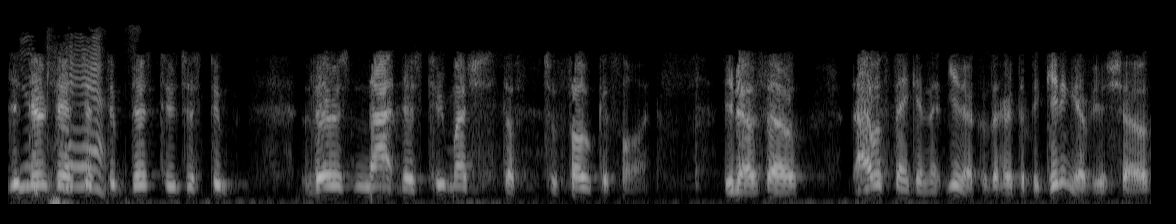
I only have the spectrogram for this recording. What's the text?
You there's, there's can't. just too, there's too just too there's not there's too much stuff to focus on. You know, so I was thinking that you know because I heard the beginning of your show,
